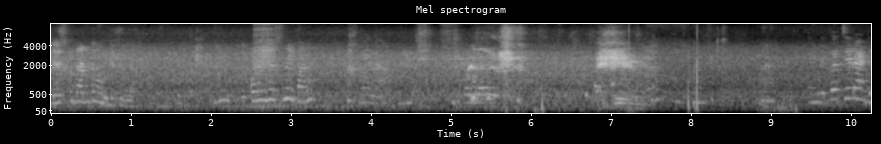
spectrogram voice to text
చేసుకుంటే ఉంది పిల్ల ఎప్పుడు చేస్తున్నాయి పని ఎందుకు వచ్చిరంటే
